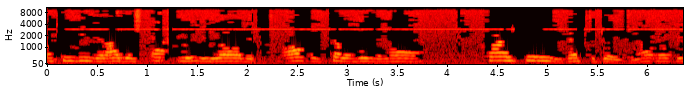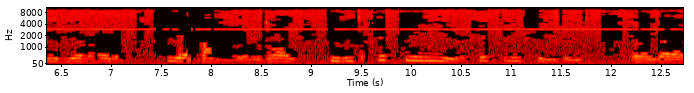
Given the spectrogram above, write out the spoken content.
on TV that I just absolutely love. It's off of television now. Crime Scene Investigation. I don't know if any of you ever heard of CSI. It was on TV for 15 years, 15 seasons. And, uh,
